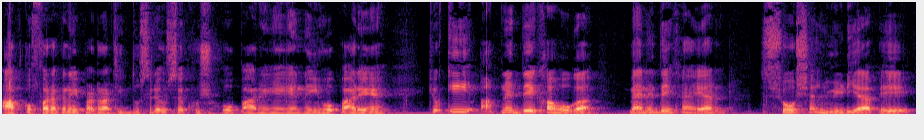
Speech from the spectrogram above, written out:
आपको फ़र्क नहीं पड़ रहा कि दूसरे उससे खुश हो पा रहे हैं या नहीं हो पा रहे हैं, क्योंकि आपने देखा होगा, मैंने देखा है यार, सोशल मीडिया पे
